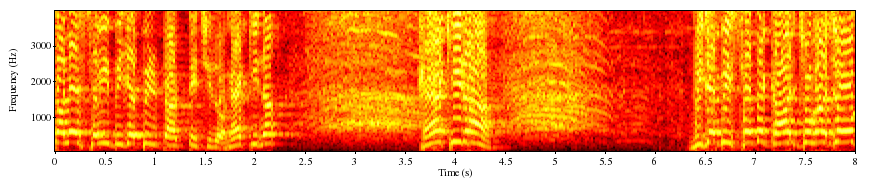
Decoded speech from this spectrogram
সালে সেই বিজেপির প্রার্থী ছিল। হ্যাঁ কি না? হ্যাঁ কি না? বিজেপির সাথে কার যোগাযোগ?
